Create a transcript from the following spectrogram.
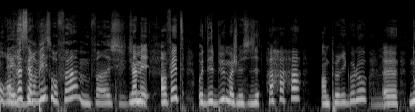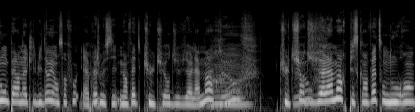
on rendrait SVP? service aux femmes? Enfin, je- Non, mais en fait, au début, moi, je me suis dit, ha ha ha, un peu rigolo. Mm. Euh, nous, on perd notre libido et on s'en fout. Et après, je me suis dit, mais en fait, culture du viol à mort. De ouf. Culture de du ouf. viol à mort, puisqu'en fait, on nous rend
